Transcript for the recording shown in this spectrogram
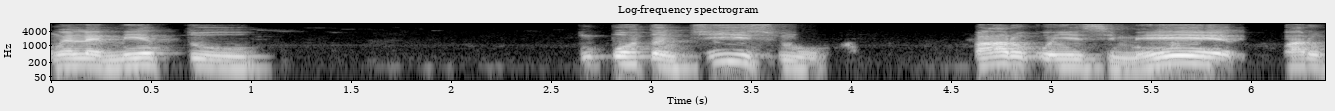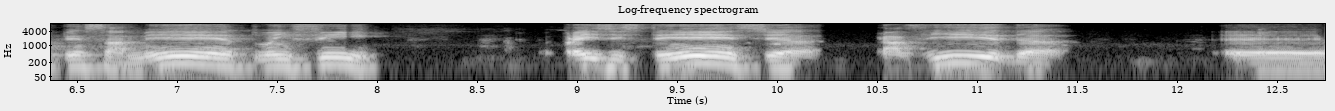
um elemento importantíssimo para o conhecimento, para o pensamento, enfim, para a existência, para a vida. É...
